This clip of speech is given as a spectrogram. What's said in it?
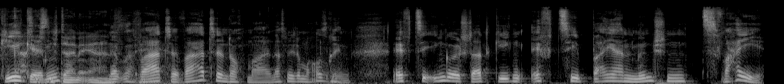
Gegen. Das ist nicht dein Ernst. Na, warte, warte doch mal, lass mich doch mal ausreden. FC Ingolstadt gegen FC Bayern München 2.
